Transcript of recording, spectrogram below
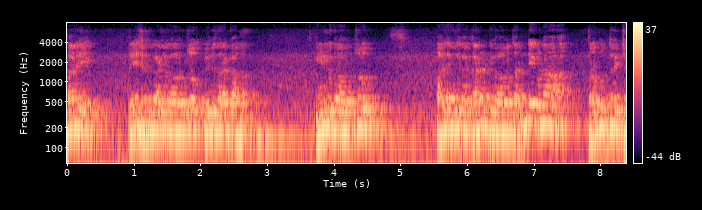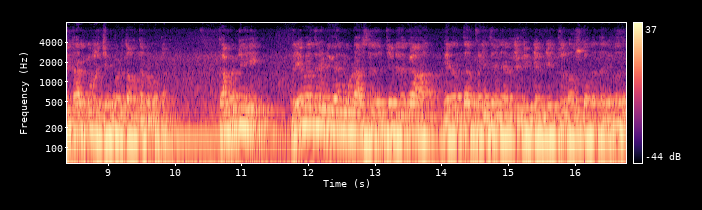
మరి రేషన్ కార్డులు కావచ్చు వివిధ రకాల ఇల్లు కావచ్చు అదేవిధంగా కరెంటు కావచ్చు అన్నీ కూడా ప్రభుత్వం ఇచ్చే కార్యక్రమాలు చేపడుతూ ఉందన్నమాట. కాబట్టి రేవంత్ రెడ్డి గారిని కూడా ఆశీర్వదించే విధంగా మీరంతా ప్రయత్నం చేయాలని విజ్ఞప్తి చేస్తూ నమస్కారం ధన్యవాదాలు.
